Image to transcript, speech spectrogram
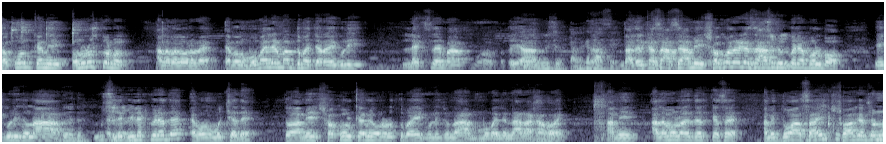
সকলকে আমি অনুরোধ করব আল্লাহ আল্লাহ এবং মোবাইলের মাধ্যমে যারা এগুলি লেখছে বা তাদের কাছে আছে। আমি সকলের কাছে হাত করে বলব এইগুলি যেন আর ডিলেট করে দেয় এবং মুছে দেয়। তো আমি সকলকে আমি অনুরোধ করব এগুলি যেন আর মোবাইলে না রাখা হয়। আমি আলমদের কাছে আমি দোয়া চাই সোহাগের জন্য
